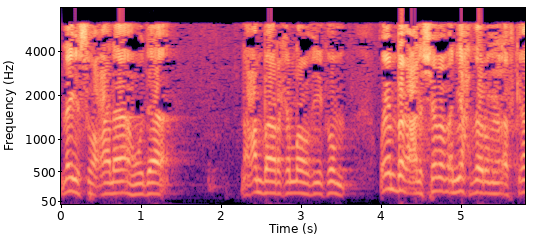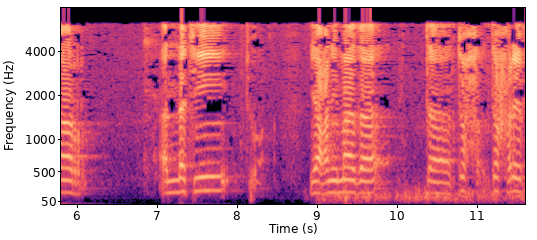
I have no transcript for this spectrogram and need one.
ليسوا على هدى. نعم بارك الله فيكم. وينبغي على الشباب أن يحذروا من الأفكار التي يعني ماذا؟ تحرف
